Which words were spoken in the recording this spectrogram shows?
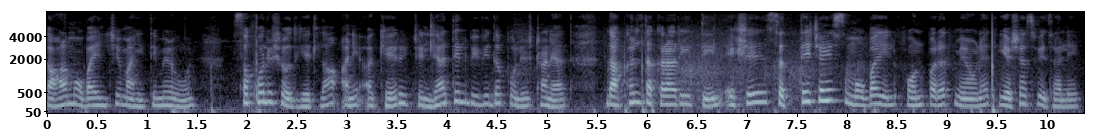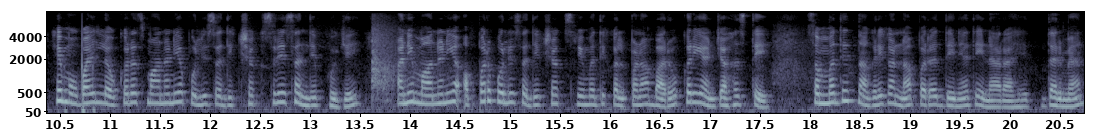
गहाळ मोबाईलची माहिती मिळवून सखोल शोध घेतला आणि अखेर जिल्ह्यातील विविध पोलीस ठाण्यात दाखल तक्रारीतील एकशे सत्तेचाळीस मोबाईल फोन परत मिळवण्यात यशस्वी झाले. हे मोबाईल लवकरच माननीय पोलीस अधीक्षक श्री संदीप घुगे आणि माननीय अप्पर पोलीस अधीक्षक श्रीमती कल्पना बारोकर यांच्या हस्ते संबंधित नागरिकांना परत देण्यात येणार आहेत दरम्यान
